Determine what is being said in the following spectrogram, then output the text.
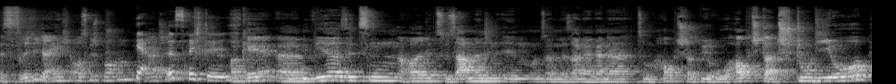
Ist es richtig eigentlich ausgesprochen? Ja, Tiachi? ist richtig. Okay, äh, wir sitzen heute zusammen in unserem, wir sagen ja gerne zum Hauptstadtbüro Hauptstadtstudio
